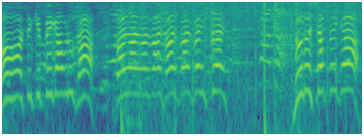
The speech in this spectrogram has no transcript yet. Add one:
Oh, tem que pegar o lugar. Vai, vai, vai, vai, vai, vai, vai em frente. Não deixa pegar.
